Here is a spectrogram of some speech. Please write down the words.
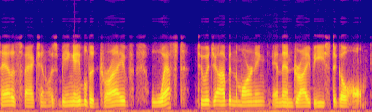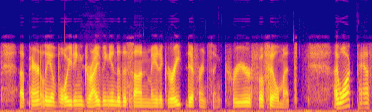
satisfaction was being able to drive west to a job in the morning and then drive east to go home. Apparently, avoiding driving into the sun made a great difference in career fulfillment. I walked past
